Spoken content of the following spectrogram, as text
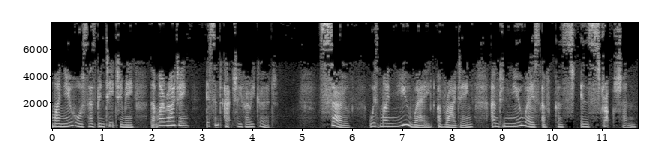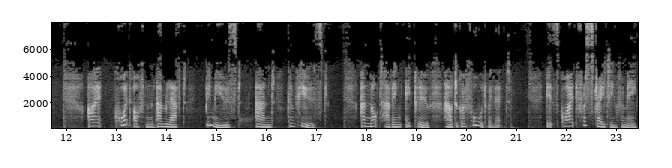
My new horse has been teaching me that my riding isn't actually very good. So, with my new way of riding and new ways of instruction, I quite often am left bemused and confused and not having a clue how to go forward with it. It's quite frustrating for me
